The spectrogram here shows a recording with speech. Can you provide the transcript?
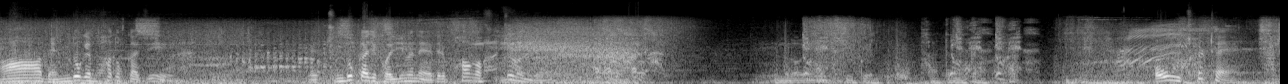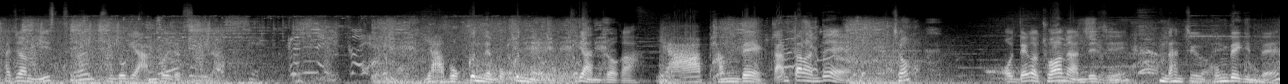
아 맹독의 파도까지. 네, 중독까지 걸리면 애들 파워가 훅 바다가? 어우 철퇴. 하지만 미스트는 중독이 안 걸렸습니다. 야 못 끝내 못 끝내. 딜이 안 들어가. 야 방대 깐깐한데. 그쵸? 어 내가 좋아하면 안 되지. 난 지금 공덱인데.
